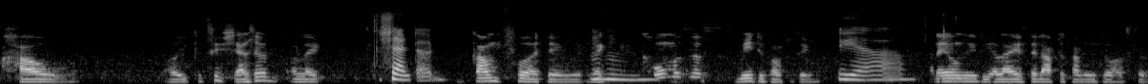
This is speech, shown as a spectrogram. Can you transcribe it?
how, uh, you could say sheltered or like Sheltered. Comforting. Like Mm-hmm. home was just way too comforting, Yeah. and I only realized it after coming to hostel.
